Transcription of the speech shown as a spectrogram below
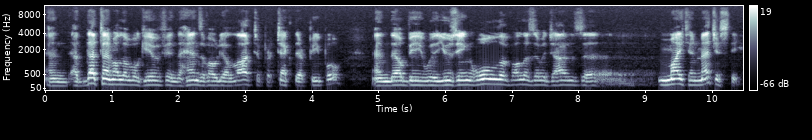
and at that time Allah will give in the hands of awliyaullah to protect their people. And they'll be using all of Allah's uh, might and majesty.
